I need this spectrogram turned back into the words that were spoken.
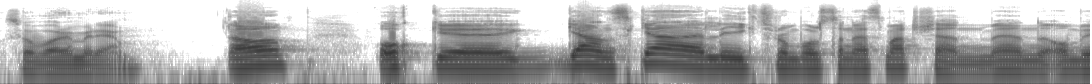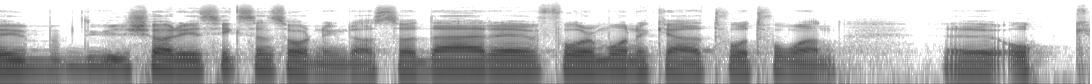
så var det med det. Ja, och eh, ganska likt från Bollstanäs-matchen, men om vi kör i Sixens ordning då, så där eh, får Monica 2-2an. Eh, och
